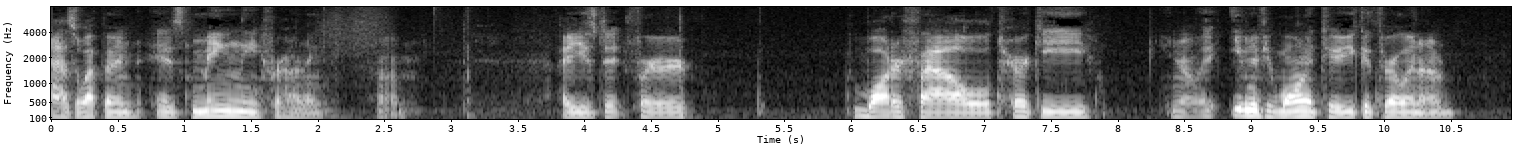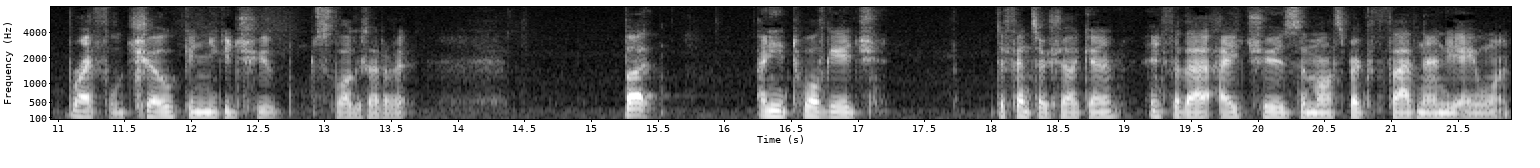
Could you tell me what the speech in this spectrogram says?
as a weapon is mainly for hunting. Um, I used it for waterfowl, turkey. You know, even if you wanted to, you could throw in a rifle choke and you could shoot slugs out of it. But I need a 12 gauge defensive shotgun, and for that I choose the Mossberg 590A1.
